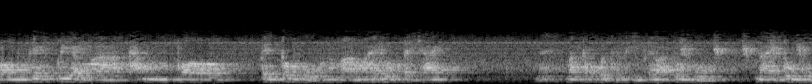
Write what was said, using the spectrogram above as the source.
กลมๆเกลี้ยงๆมาทำพอเป็นตุ้มหูมามาให้ลูกได้ใช้นะมันตะกุนทนีแปลว่าตุ้มหูนายตุ้มหู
